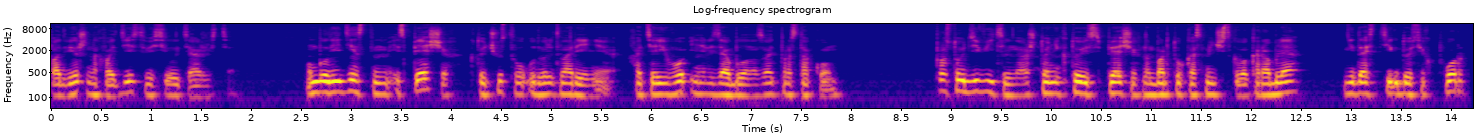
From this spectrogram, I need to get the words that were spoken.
подверженных воздействию силы тяжести. Он был единственным из спящих, кто чувствовал удовлетворение, хотя его и нельзя было назвать простаком. Просто удивительно, что никто из спящих на борту космического корабля не достиг до сих пор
